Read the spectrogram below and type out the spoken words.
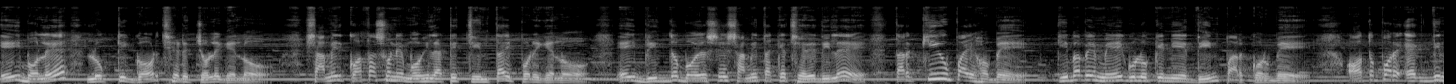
এই বলে লোকটি গড় ছেড়ে চলে গেল। স্বামীর কথা শুনে মহিলাটি চিন্তায় পড়ে গেল। এই বৃদ্ধ বয়সে স্বামী তাকে ছেড়ে দিলে তার কি উপায় হবে? কীভাবে মেয়েগুলোকে নিয়ে দিন পার করবে? অতপর একদিন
